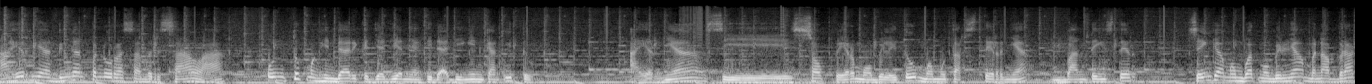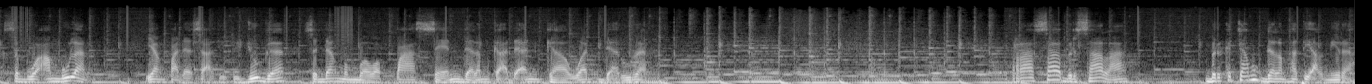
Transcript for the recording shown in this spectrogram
Akhirnya dengan penuh rasa bersalah untuk menghindari kejadian yang tidak diinginkan itu, akhirnya si sopir mobil itu memutar setirnya, banting setir, sehingga membuat mobilnya menabrak sebuah ambulan yang pada saat itu juga sedang membawa pasien dalam keadaan gawat darurat. Rasa bersalah berkecamuk dalam hati Almira.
